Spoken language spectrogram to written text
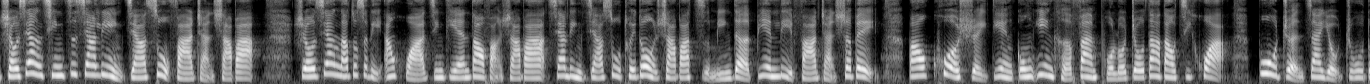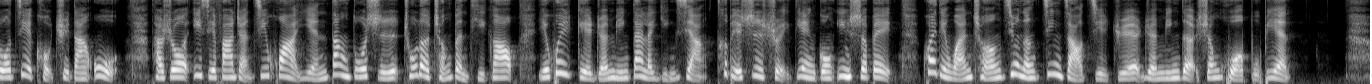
首相亲自下令加速发展沙巴。首相拿督斯里安华今天到访沙巴，下令加速推动沙巴子民的便利发展设备，包括水电供应和泛婆罗洲大道计划，不准再有诸多借口去耽误。他说，一些发展计划延宕多时，除了成本提高，也会给人民带来影响，特别是水电供应设备，快点完成就能尽早解决人民的生活不便。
